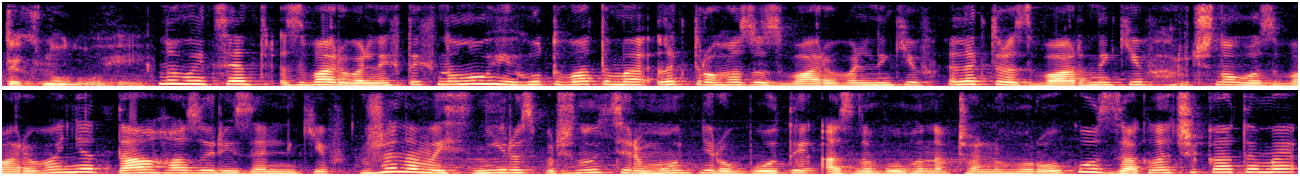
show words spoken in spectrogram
технологій. Новий центр зварювальних технологій готуватиме електрогазозварювальників, електрозварників, ручного зварювання та газорізальників. Вже навесні розпочнуться ремонтні роботи, а з нового навчального року заклад чекатиме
